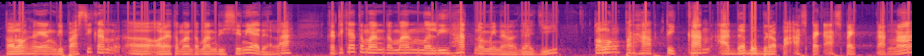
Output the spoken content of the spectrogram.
tolong yang dipastikan uh, oleh teman-teman di sini adalah ketika teman-teman melihat nominal gaji, tolong perhatikan ada beberapa aspek-aspek karena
